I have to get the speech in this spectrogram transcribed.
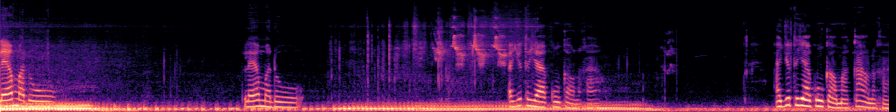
แล้วมาดู แล้วมาดู อยุธยากรุงเก่านะคะ อยุธยากรุงเก่ามาเก้านะคะ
